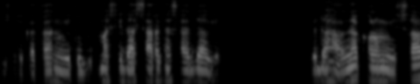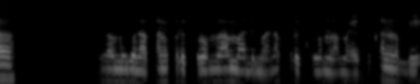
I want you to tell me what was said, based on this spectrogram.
bisa dikatakan gitu. Masih dasarnya saja gitu beda halnya kalau misal menggunakan kurikulum lama di mana kurikulum lama itu kan lebih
